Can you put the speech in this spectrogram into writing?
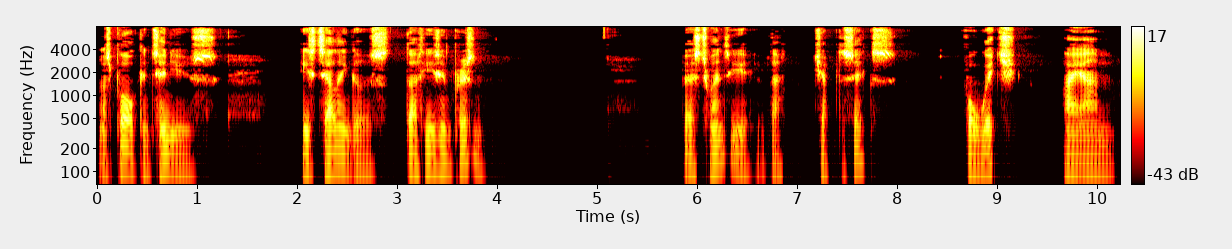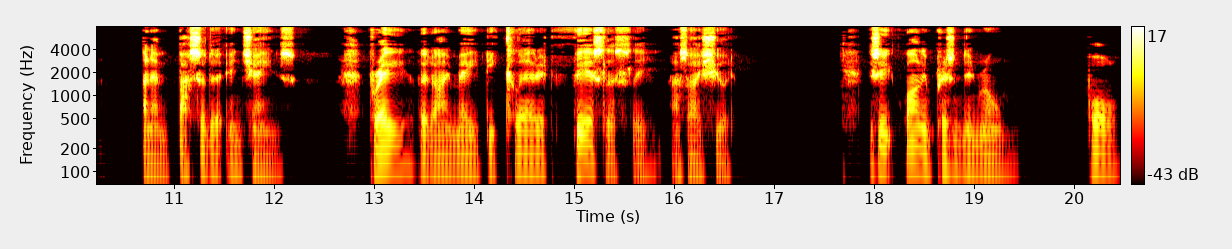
As Paul continues, he's telling us that he's in prison. Verse 20 of that chapter 6 For which I am an ambassador in chains. Pray that I may declare it fearlessly as I should. You see, while imprisoned in Rome, Paul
